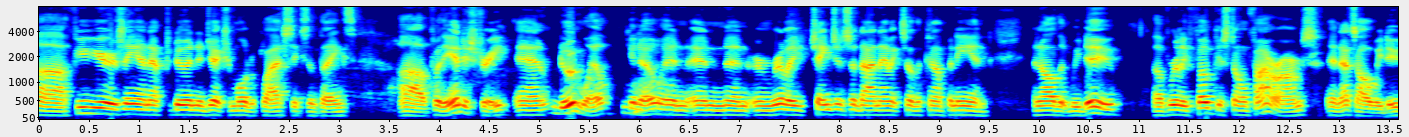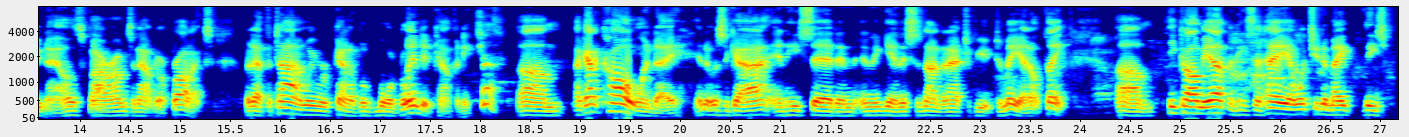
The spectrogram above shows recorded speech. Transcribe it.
uh, a few years in after doing injection molded plastics and things. Uh, for the industry and doing well, you know, and, and, and, and really changing some dynamics of the company and, and all that we do of really focused on firearms. And that's all we do now is firearms and outdoor products. But at the time, we were kind of a more blended company Sure. um, I got a call one day, and it was a guy, and he said, and, and again, this is not an attribute to me, I don't think, um, he called me up and he said, "Hey, I want you to make these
